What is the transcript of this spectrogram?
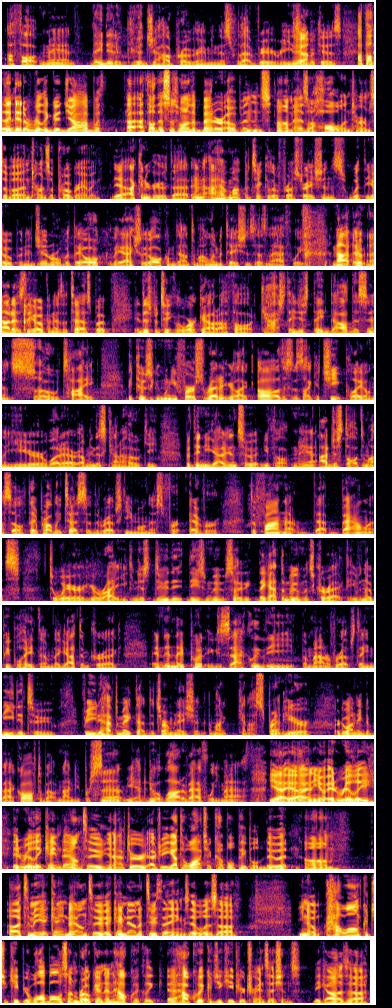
I thought, man, they did a good job programming this for that very reason. Yeah. Because I thought the- they did a really good job with I I thought this was one of the better opens um, as a whole in terms of uh, in terms of programming. Yeah, I can agree with that. And I have my particular frustrations with the Open in general, but they all they actually all come down to my limitations as an athlete, not uh, not as the Open as a test. But in this particular workout, I thought, gosh, they just they dialed this in so tight. Because when you first read it, you're like, oh, this is like a cheap play on the year, whatever. I mean, this is kind of hokey. But then you got into it and you thought, man, I just thought to myself, they probably tested the rep scheme on this forever to find that that balance to where you're right. You can just do the, these moves. So they got the movements correct, even though people hate them. They got them correct, and then they put exactly the amount of reps they needed to for you to have to make that determination. Am I can I sprint here, or do I need to back off to about ninety percent? I mean, you had to do a lot of athlete math. Yeah, yeah, and you know, it really, it really came down to you know after after you got to watch a couple people do it. Um, uh, to me, it came down to it came down to two things. It was uh, you know how long could you keep your wall balls unbroken and how quickly uh, how quick could you keep your transitions because uh,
